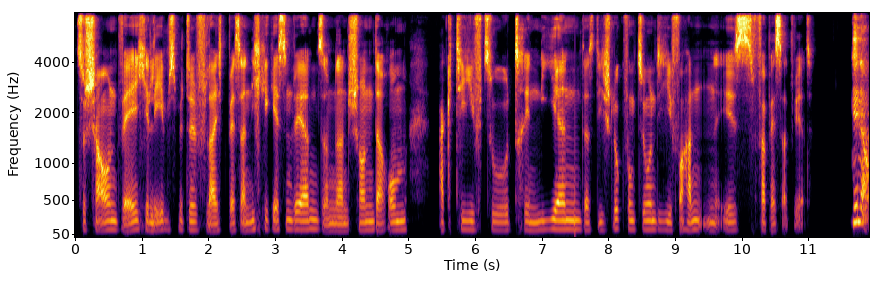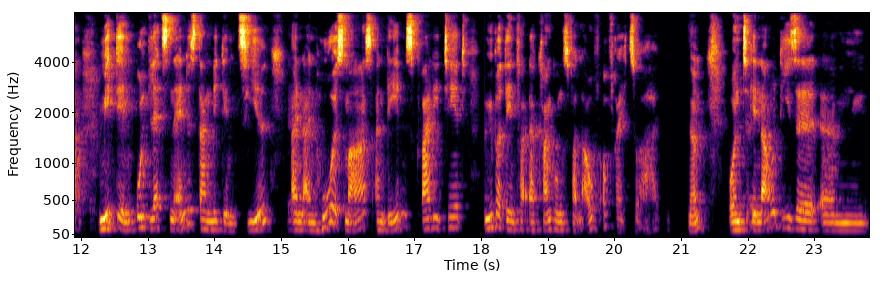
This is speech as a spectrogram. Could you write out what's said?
zu schauen, welche Lebensmittel vielleicht besser nicht gegessen werden, sondern schon darum, aktiv zu trainieren, dass die Schluckfunktion, die vorhanden ist, verbessert wird. Genau, mit dem und letzten Endes dann mit dem Ziel, ein, ein hohes Maß an Lebensqualität über den Erkrankungsverlauf aufrechtzuerhalten. Ne? Und genau diese, ähm,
